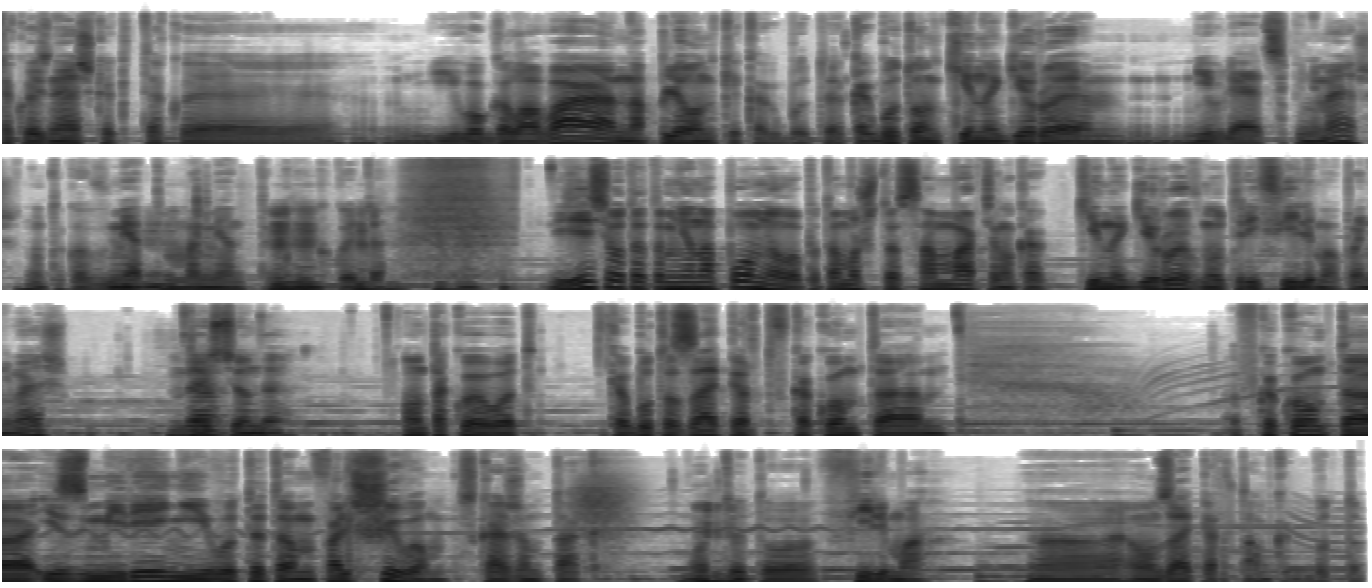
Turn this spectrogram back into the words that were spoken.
такой, знаешь, как такое, его голова на пленке как будто, как будто он киногероем является, понимаешь? Ну, такой в мета-момент такой mm-hmm. какой-то. Mm-hmm. И здесь вот это мне напомнило, потому что сам Мартин как киногерой внутри фильма, понимаешь? Да, То есть он, да он такой вот, как будто заперт в каком-то в каком-то измерении вот этом фальшивом, скажем так, вот mm-hmm. этого фильма. А, он заперт там как будто.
